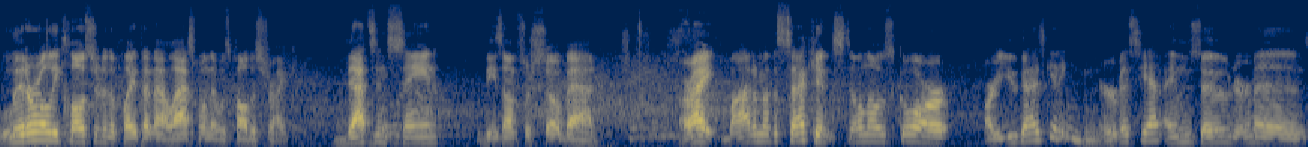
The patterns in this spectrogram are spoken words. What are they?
literally closer to the plate than that last one that was called a strike. That's insane. These umps are so bad. All right. Bottom of the second. Still no score. Are you guys getting nervous yet? I'm so nervous.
